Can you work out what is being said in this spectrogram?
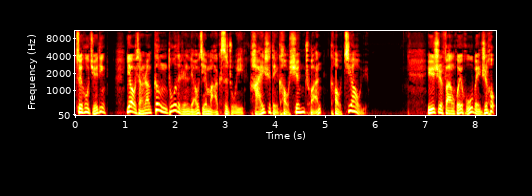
最后决定，要想让更多的人了解马克思主义，还是得靠宣传、靠教育。于是返回湖北之后，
